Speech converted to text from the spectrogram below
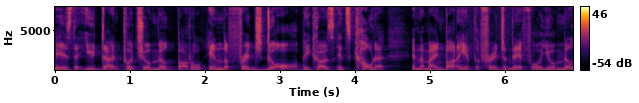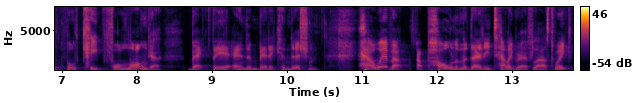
is that you don't put your milk bottle in the fridge door because it's colder in the main body of the fridge and therefore your milk will keep for longer back there and in better condition. However, a poll in the Daily Telegraph last week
